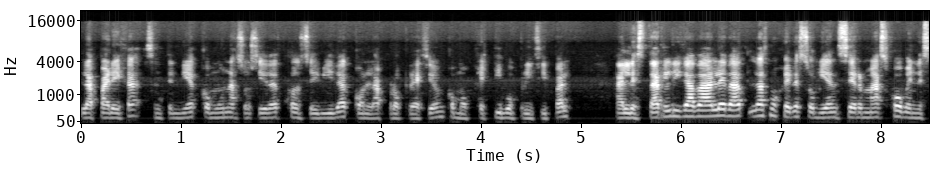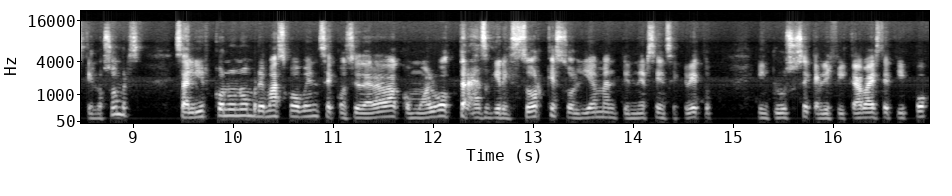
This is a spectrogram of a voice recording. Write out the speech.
la pareja se entendía como una sociedad concebida con la procreación como objetivo principal. Al estar ligada a la edad, las mujeres solían ser más jóvenes que los hombres salir con un hombre más joven se consideraba como algo transgresor que solía mantenerse en secreto. Incluso se calificaba este tipo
